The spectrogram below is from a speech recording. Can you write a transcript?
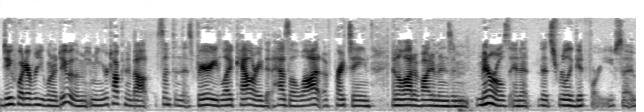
do whatever you want to do with them. I mean, you're talking about something that's very low calorie that has a lot of protein and a lot of vitamins and minerals in it that's really good for you. So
